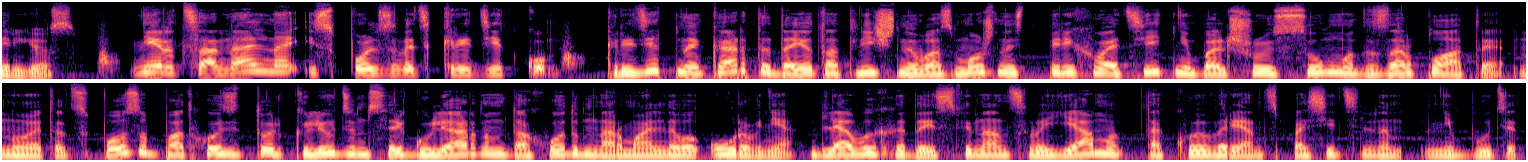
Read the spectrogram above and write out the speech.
всерьез. Нерационально использовать кредитку. Кредитная карта дает отличную возможность перехватить небольшую сумму до зарплаты, но этот способ подходит только людям с регулярным доходом нормального уровня. Для выхода из финансовой ямы такой вариант спасительным не будет.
